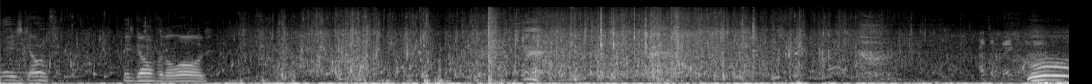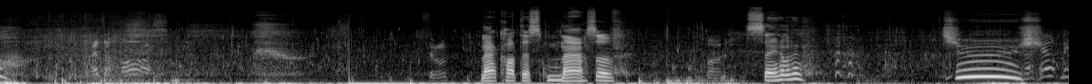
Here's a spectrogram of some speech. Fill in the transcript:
He's going. He's going for the log. That's a big one. Woo. That's a hoss. Sit on. Matt caught this massive Fuck. salmon. Sheesh. Help me.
